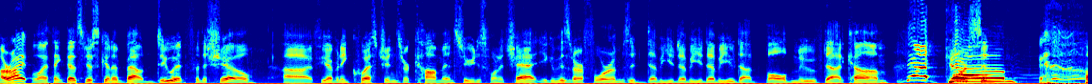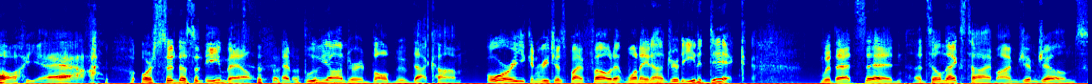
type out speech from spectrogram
All right, well, I think that's just going to about do it for the show. Uh, if you have any questions or comments, or you just want to chat, you can visit our forums at www.baldmove.com. Come! oh yeah, or send us an email at blueyonder at baldmove.com, or you can reach us by phone at one eight hundred eat a dick. With that said, until next time, I'm Jim Jones.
